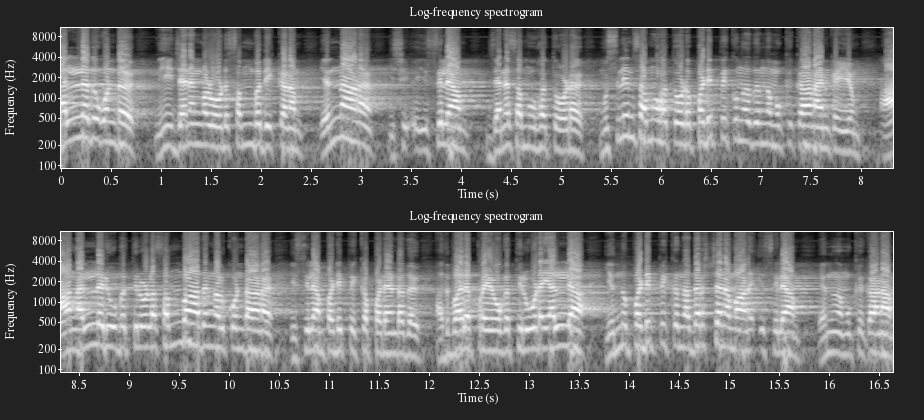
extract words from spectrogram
നല്ലതുകൊണ്ട് നീ ജനങ്ങളോട് സംവദിക്കണം എന്നാണ് ഇസ്ലാം ജനസമൂഹത്തോട് മുസ്ലിം സമൂഹത്തോട് പഠിപ്പിക്കുന്നതെന്ന് നമുക്ക് കാണാൻ കഴിയും. ആ നല്ല രൂപത്തിലുള്ള സംവാദങ്ങൾ കൊണ്ടാണ് ഇസ്ലാം പഠിപ്പിക്കപ്പെടേണ്ടത്. അത് ബലപ്രയോഗത്തിലൂടെയല്ല എന്ന് പഠിപ്പിക്കുന്ന ദർശനമാണ് ഇസ്ലാം എന്ന് നമുക്ക് കാണാം.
